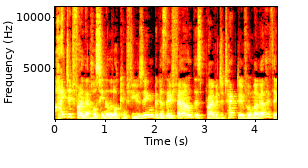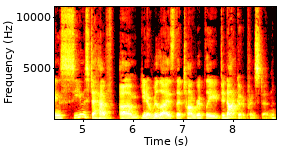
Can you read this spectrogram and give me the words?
I did find that whole scene a little confusing because they found this private detective who, among other things, seems to have, um, you know, realized that Tom Ripley did not go to Princeton,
